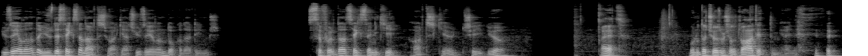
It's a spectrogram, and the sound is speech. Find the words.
yüzey alanında %80 artış var. Gerçi yüzey alanı da o kadar değilmiş. Sıfırdan 82 artış şey diyor. Evet. Bunu da çözmüş olduk. Rahat ettim yani.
